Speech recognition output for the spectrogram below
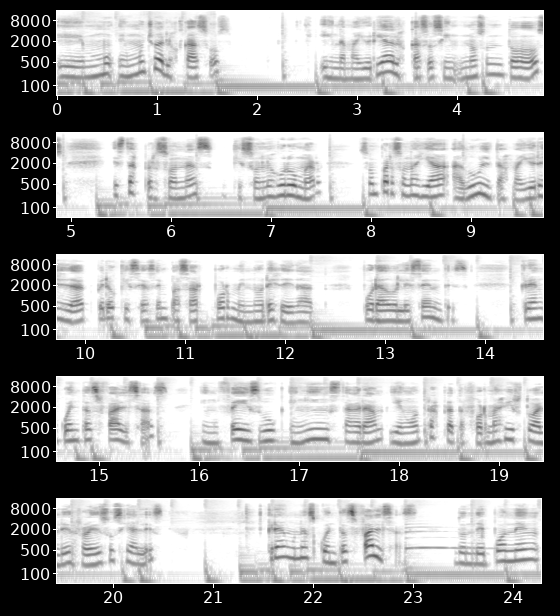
eh, en muchos de los casos y en la mayoría de los casos, y no son todos, estas personas que son los groomer son personas ya adultas, mayores de edad, pero que se hacen pasar por menores de edad, por adolescentes. Crean cuentas falsas en Facebook, en Instagram y en otras plataformas virtuales, redes sociales. Crean unas cuentas falsas donde ponen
